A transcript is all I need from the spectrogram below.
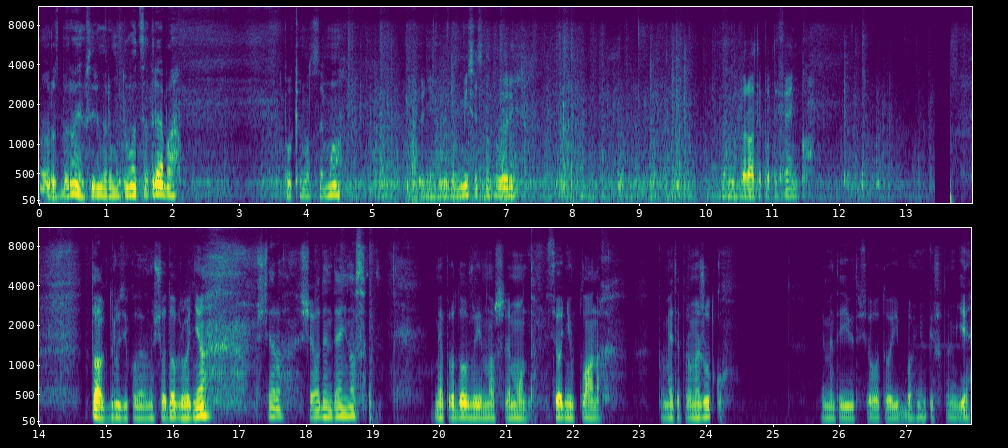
Ну, розбираємо, все рівно ремонтуватися треба. Поки в нас зима. Сьогодні грудень місяць на дворі. Будемо збирати потихеньку. Так, друзі, колеги, ну що, доброго дня. Ще, раз, ще один день у нас. Ми продовжуємо наш ремонт. Сьогодні в планах помити промежутку. Вимити її від всього тої багнюки, що там є.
